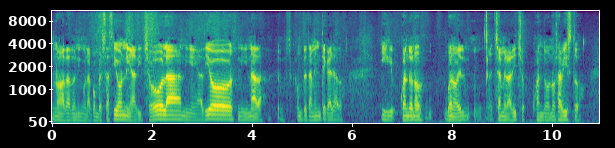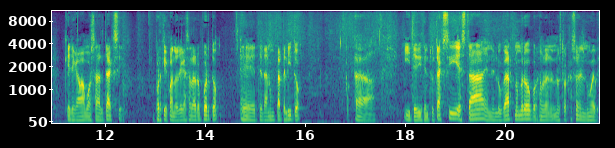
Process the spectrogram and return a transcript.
No ha dado ninguna conversación, ni ha dicho hola, ni adiós, ni nada. completamente callado. Y cuando nos, bueno, él ya me lo ha dicho, cuando nos ha visto que llegábamos al taxi, porque cuando llegas al aeropuerto eh, te dan un papelito uh, y te dicen tu taxi está en el lugar número, por ejemplo, en nuestro caso en el 9.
